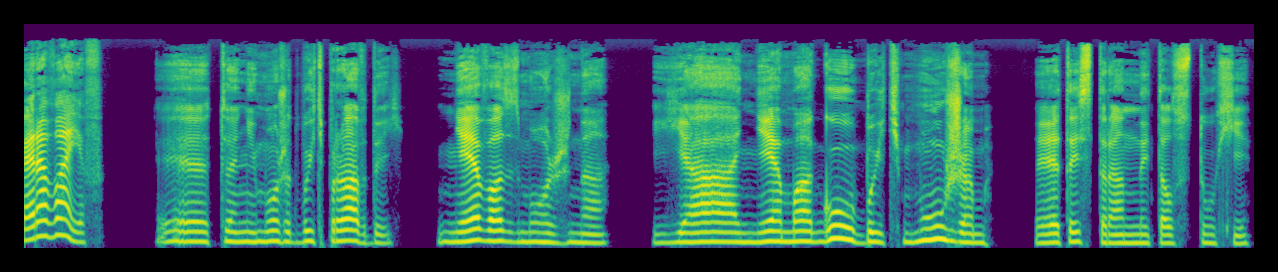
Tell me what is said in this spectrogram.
Караваев. Это не может быть правдой. Невозможно. Я не могу быть мужем этой странной толстухи,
